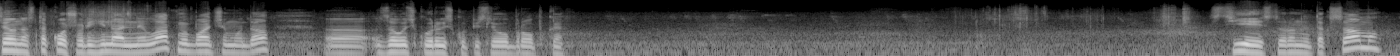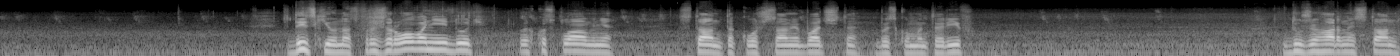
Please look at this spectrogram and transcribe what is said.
Це у нас також оригінальний лак, ми бачимо, да? е, заводську риску після обробки. З цієї сторони так само. Диски у нас фрезеровані йдуть, легкосплавні. Стан також, самі бачите, без коментарів. Дуже гарний стан.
